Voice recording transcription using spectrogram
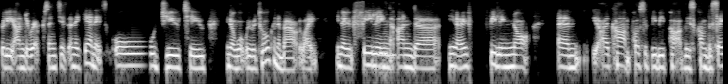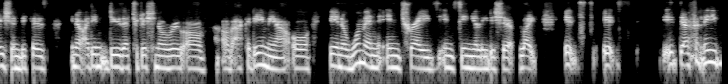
fully underrepresented. And again, it's all due to, you know, what we were talking about, like, you know, feeling mm-hmm. under, you know, feeling not, um, I can't possibly be part of this conversation because, you know, I didn't do the traditional route of of academia or being a woman in trades in senior leadership. Like it's it's it definitely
